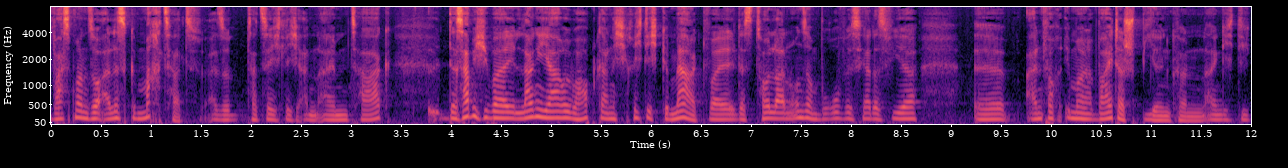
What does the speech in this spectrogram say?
was man so alles gemacht hat. Also tatsächlich an einem Tag. Das habe ich über lange Jahre überhaupt gar nicht richtig gemerkt, weil das Tolle an unserem Beruf ist ja, dass wir äh, einfach immer weiterspielen können. Eigentlich die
